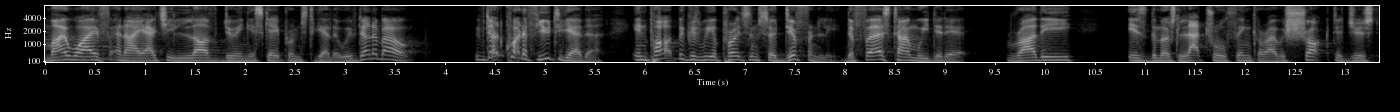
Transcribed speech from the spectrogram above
My wife and I actually love doing escape rooms together. We've done about, we've done quite a few together, in part because we approach them so differently. The first time we did it, Radhi is the most lateral thinker. I was shocked at just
